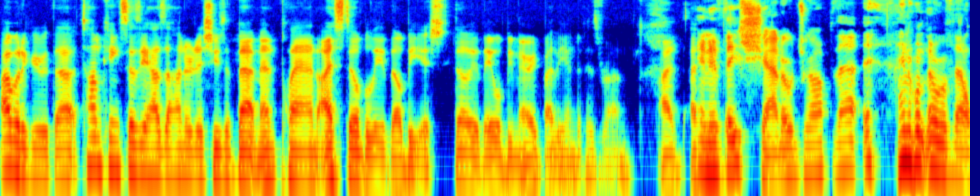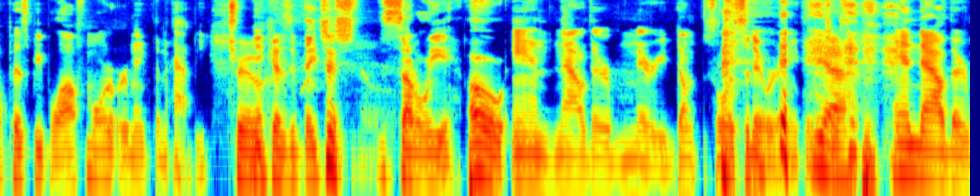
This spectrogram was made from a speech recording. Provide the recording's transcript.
I would agree with that. Tom King says he has hundred issues of Batman planned. I still believe they'll be ish- they'll, they will be married by the end of his run. I, I and if they shadow drop that, I don't know if that'll piss people off more or make them happy. true, Because if they just subtly, oh, and now they're married, don't solicit it or anything. Yeah. Just, and now they're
